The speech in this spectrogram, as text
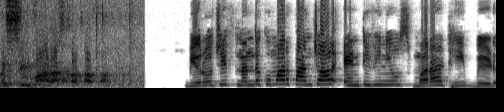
पश्चिम महाराष्ट्राचा पाहतोय. Bureau chief Nandkumar Panchal NTV news Marathi Beed.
